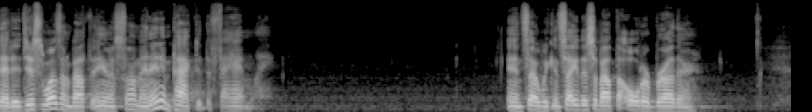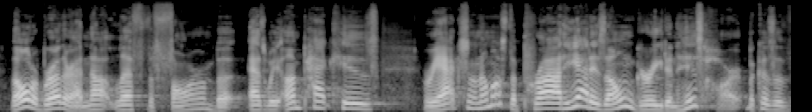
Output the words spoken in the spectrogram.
that it just wasn't about the youngest son, man, it impacted the family. And so we can say this about the older brother. The older brother had not left the farm, but as we unpack his reaction and almost the pride, he had his own greed in his heart because of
